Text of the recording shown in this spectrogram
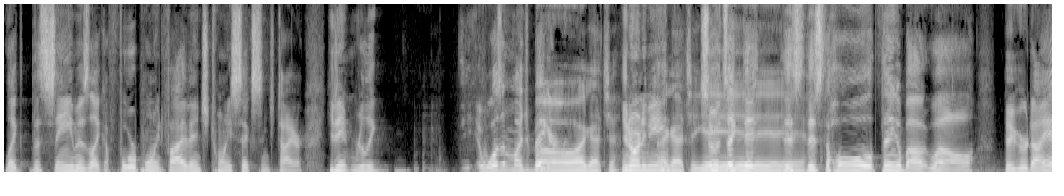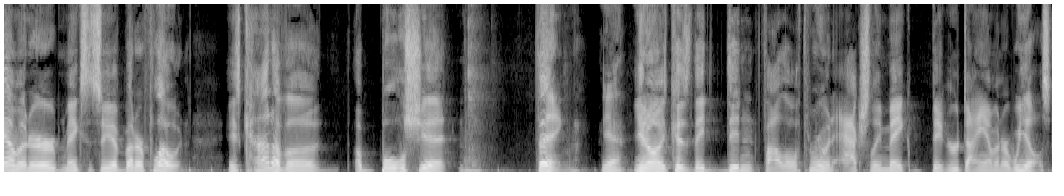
like the same as like a 4.5 inch, 26 inch tire. You didn't really, it wasn't much bigger. Oh, I got you. You know what I mean? I gotcha. Yeah, so it's yeah, like yeah, the, yeah, this this the whole thing about well, bigger diameter makes it so you have better float is kind of a a bullshit thing. Yeah. You know, because they didn't follow through and actually make bigger diameter wheels.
